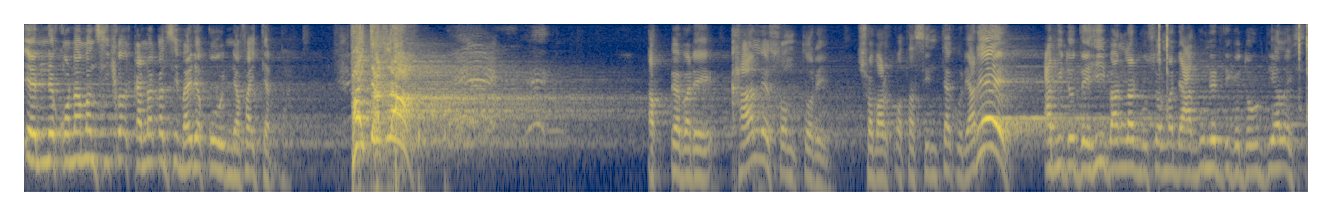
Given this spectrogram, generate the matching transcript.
এমনি কোনামানসি কানাকানসি ভাইরা কই না ফাইতার না। ফাইতার না! একেবারে খালে সন্তরে সবার কথা চিন্তা করি। আরে আমি তো দেখি বাংলার মুসলমানদের আগুনের দিকে দৌড় দিয়া লাইছি।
